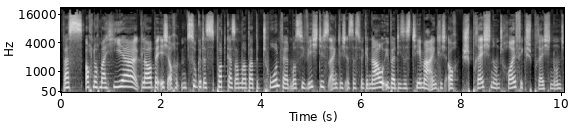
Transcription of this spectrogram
Was auch nochmal hier, glaube ich, auch im Zuge des Podcasts auch mal betont werden muss, wie wichtig es eigentlich ist, dass wir genau über dieses Thema eigentlich auch sprechen und häufig sprechen. Und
